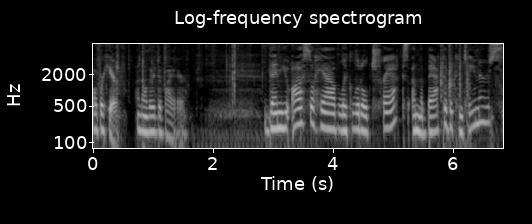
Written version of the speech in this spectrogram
over here, another divider. Then you also have like little tracks on the back of the containers.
